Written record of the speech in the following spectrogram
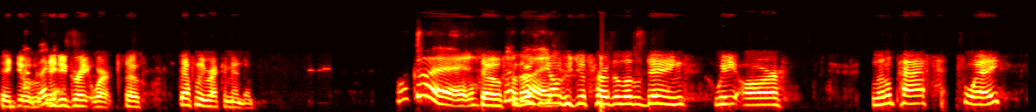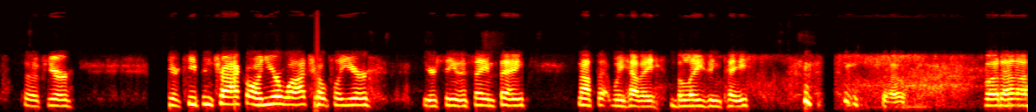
they do Oh, they do great work. So definitely recommend them. Well, good. So Good, for those good. of y'all who just heard the little ding, we are a little past halfway. So if you're you're keeping track on your watch, hopefully you're you're seeing the same thing. Not that we have a blazing pace. so but uh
